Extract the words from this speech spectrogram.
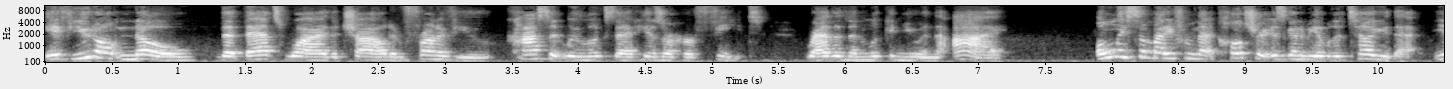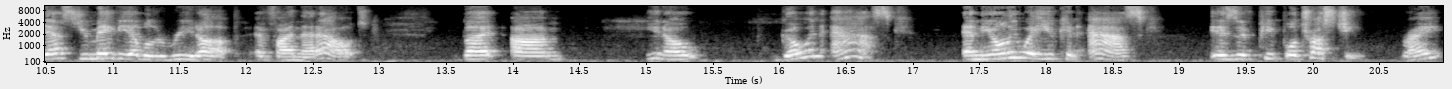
If you don't know that that's why the child in front of you constantly looks at his or her feet rather than looking you in the eye, only somebody from that culture is going to be able to tell you that. Yes, you may be able to read up and find that out, but um, you know, go and ask. And the only way you can ask is if people trust you, right?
